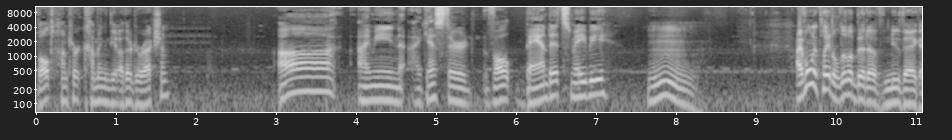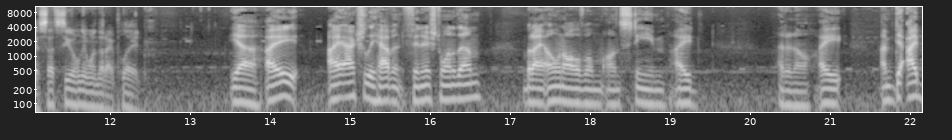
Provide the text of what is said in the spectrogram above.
Vault Hunter coming the other direction? Uh, I mean, I guess they're vault bandits, maybe. Hmm. I've only played a little bit of New Vegas. That's the only one that I played. Yeah, I I actually haven't finished one of them, but I own all of them on Steam. I I don't know. I I'm I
